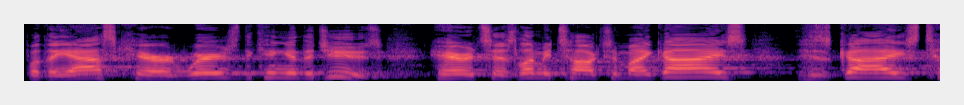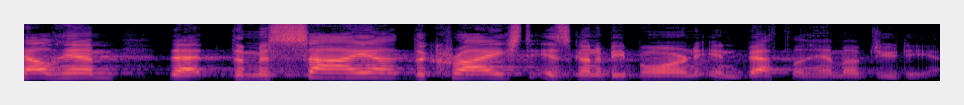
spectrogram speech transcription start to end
But they ask Herod, Where's the king of the Jews? Herod says, Let me talk to my guys. His guys tell him that the Messiah, the Christ, is going to be born in Bethlehem of Judea.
